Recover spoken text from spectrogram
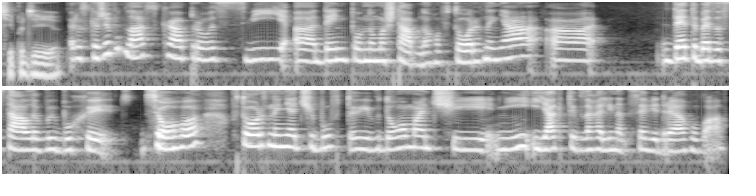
цій події. Розкажи, будь ласка, про свій е, день повномасштабного вторгнення. де тебе застали вибухи цього вторгнення? Чи був ти вдома, чи ні? І як ти взагалі на це відреагував?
